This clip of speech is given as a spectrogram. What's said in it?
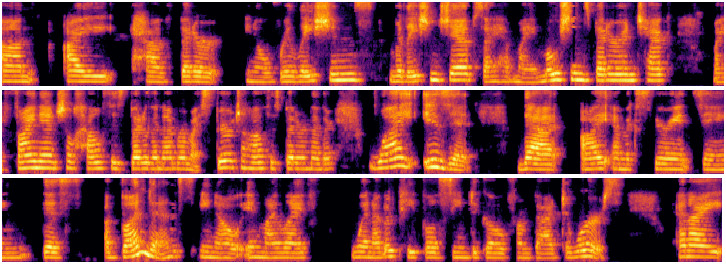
Um, I have better, you know, relations, relationships. I have my emotions better in check my financial health is better than ever. My spiritual health is better than ever. Why is it that i am experiencing this abundance you know in my life when other people seem to go from bad to worse? And i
